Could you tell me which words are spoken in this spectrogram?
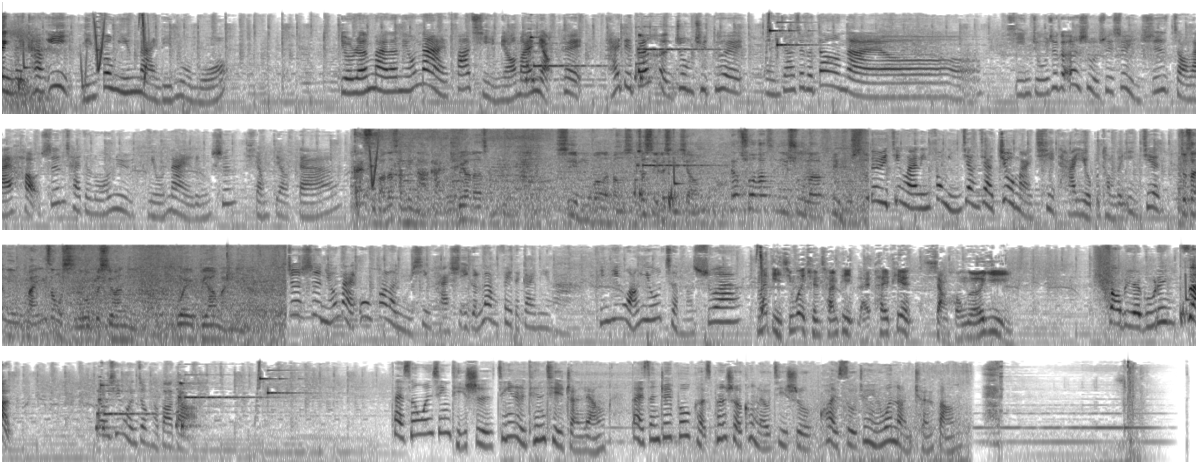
另类抗议，林凤英奶离落寞。有人买了牛奶，发起秒买秒退，还得搬很重去退。人家这个倒奶哦。新竹这个二十五岁摄影师找来好身材的裸女，牛奶铃声想表达。该死，把那产品拿开！我不要那个产品。吸引目光的方式，这是一个行销。要说它是艺术吗？并不是。对于近来林凤营降价就买气，他也有不同的意见。就算你买一送十，我不喜欢你，我也不要买你了。这是牛奶物化了女性，还是一个浪费的概念啊？听听网友怎么说啊？买顶新味全产品来拍片，想红而已。少比的鼓励赞。用新闻综合报道。戴森温馨提示：今日天气转凉，戴森 J Focus 喷射控流技术，快速均匀温暖全房。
